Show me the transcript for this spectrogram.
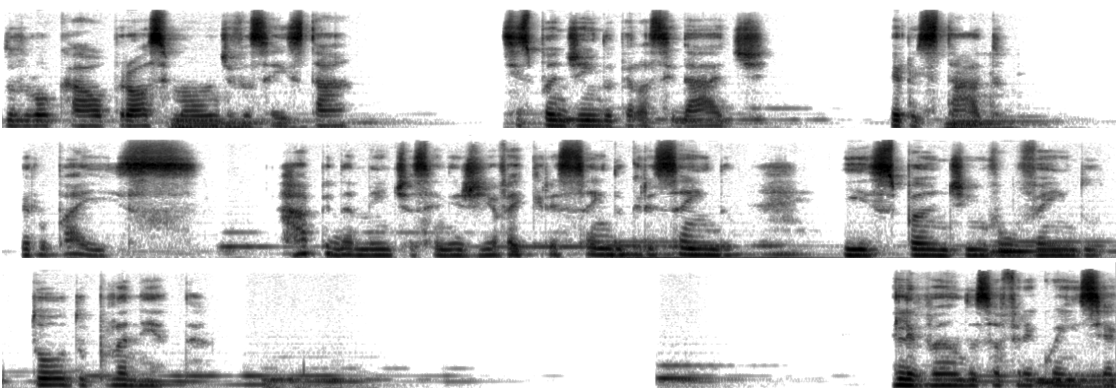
do local próximo aonde você está, se expandindo pela cidade, pelo estado, pelo país. Rapidamente essa energia vai crescendo, crescendo e expande, envolvendo todo o planeta. elevando essa frequência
